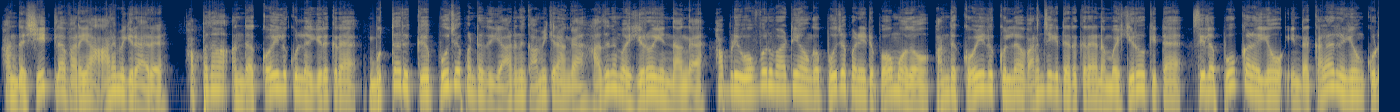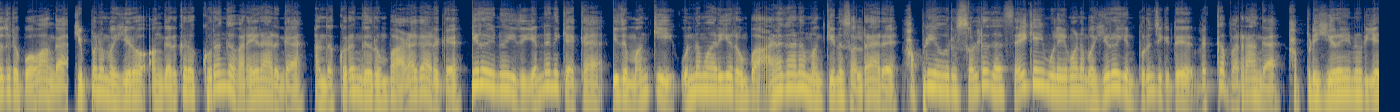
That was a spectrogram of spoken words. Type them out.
அந்த ஷீட்ல வரைய ஆரம்பிக்கிறாரு. அப்பதான் அந்த கோயிலுக்குள்ள இருக்கிற புத்தருக்கு பூஜை பண்றது யாருன்னு காமிக்கிறாங்க. அது நம்ம ஹீரோயின் தாங்க. அப்படி ஒவ்வொரு வாட்டியும் அவங்க பூஜை பண்ணிட்டு போகும்போதும் அந்த கோயிலுக்குள்ள வரைஞ்சுக்கிட்டு இருக்கிற நம்ம ஹீரோ கிட்ட சில பூக்களையும் இந்த கலரையும் கொடுத்துட்டு போவாங்க. இப்ப நம்ம ஹீரோ அங்க இருக்கிற குரங்க வரையறாருங்க. அந்த குரங்கு ரொம்ப அழகா இருக்கு. ஹீரோயினும் இது என்னன்னு கேட்க இது மங்கி உன்ன மாதிரியே ரொம்ப அழகான மங்கின்னு சொல்றாரு. அப்படி அவர் சொல்றத செய்கை மூலியமா நம்ம ஹீரோயின் புரிஞ்சுக்கிட்டு வெக்கப்படுறாங்க அப்படி ஹீரோயினுடைய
